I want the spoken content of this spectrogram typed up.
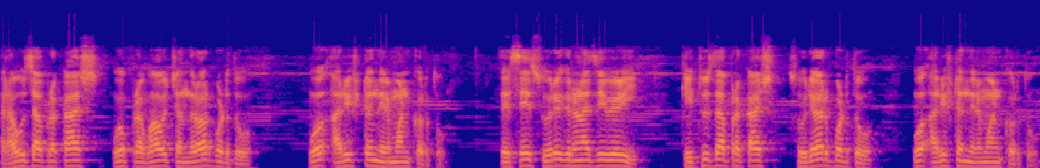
राहूचा प्रकाश व प्रभाव चंद्रावर पडतो व अरिष्ट निर्माण करतो. तसेच सूर्यग्रहणाच्या वेळी केतूचा प्रकाश सूर्यावर पडतो व अरिष्ट निर्माण करतो.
